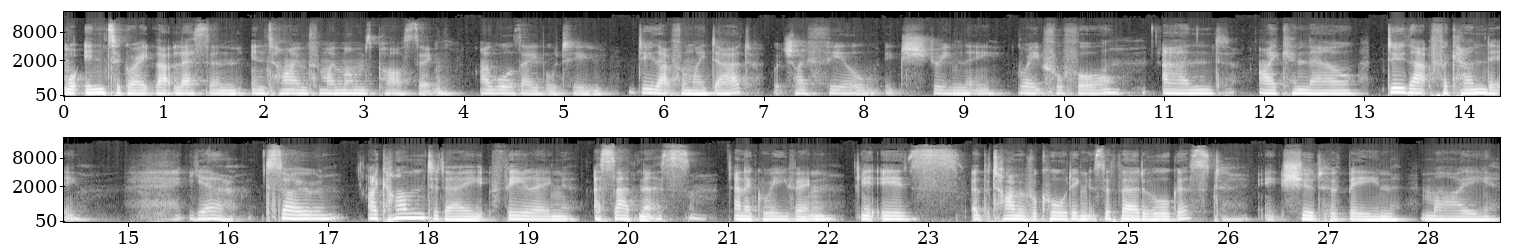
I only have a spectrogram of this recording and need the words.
or integrate that lesson in time for my mum's passing, I was able to do that for my dad, which I feel extremely grateful for. And I can now do that for Candy. Yeah. So I come today feeling a sadness and a grieving. It is, at the time of recording, it's the 3rd of August. It should have been my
